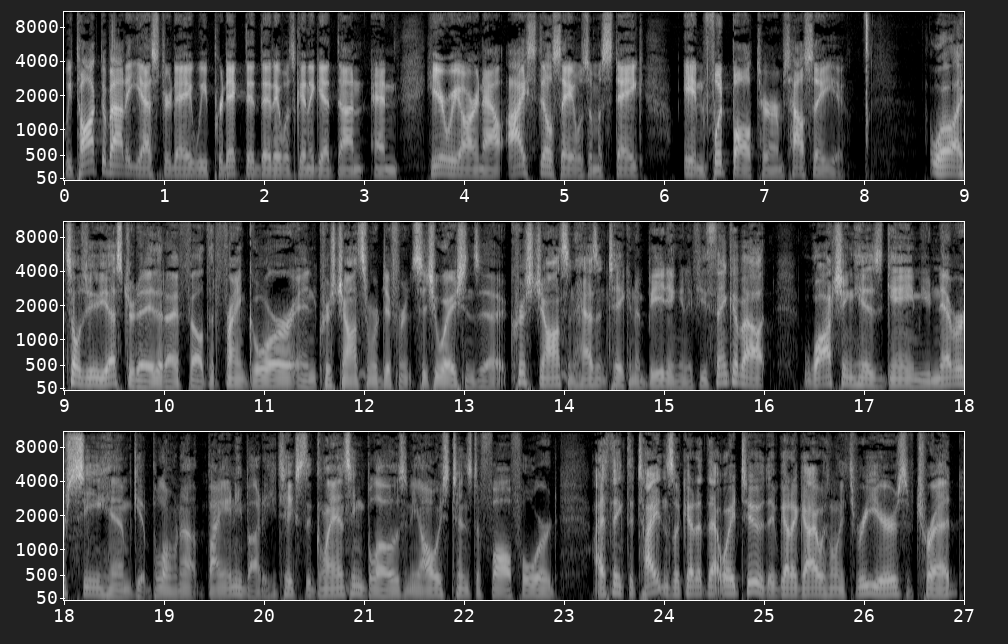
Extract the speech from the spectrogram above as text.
We talked about it yesterday. We predicted that it was going to get done, and here we are now. I still say it was a mistake in football terms. How say you? Well, I told you yesterday that I felt that Frank Gore and Chris Johnson were different situations. Uh, Chris Johnson hasn't taken a beating, and if you think about watching his game, you never see him get blown up by anybody. He takes the glancing blows, and he always tends to fall forward. I think the Titans look at it that way too. They've got a guy with only three years of tread,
